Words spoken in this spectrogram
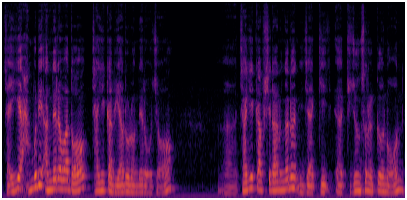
자, 이게 아무리 안 내려와도 자기값 이하로 내려오죠. 어, 자기값이라는 거는 이제 기, 어, 기준선을 꺼놓은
